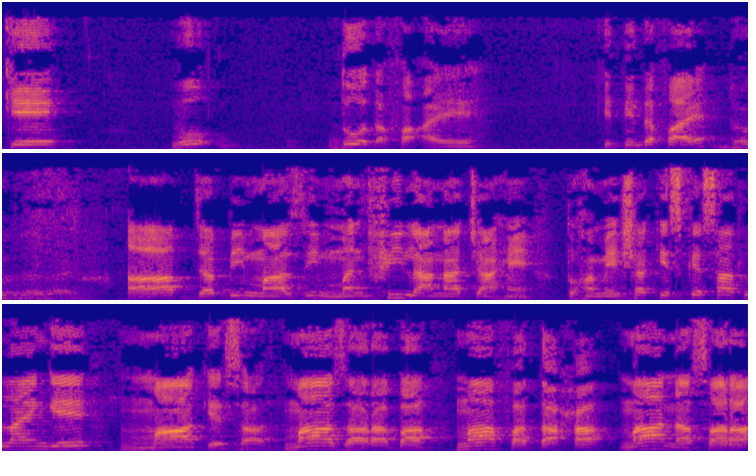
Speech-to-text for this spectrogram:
کہ وہ دو دفعہ آئے۔ کتنی دفعہ آئے؟ دو دفعہ آپ جب بھی ماضی منفی لانا چاہیں تو ہمیشہ کس کے ساتھ لائیں گے؟ ماں کے ساتھ۔ ماں زارابا ماں فتح ماں نسارا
